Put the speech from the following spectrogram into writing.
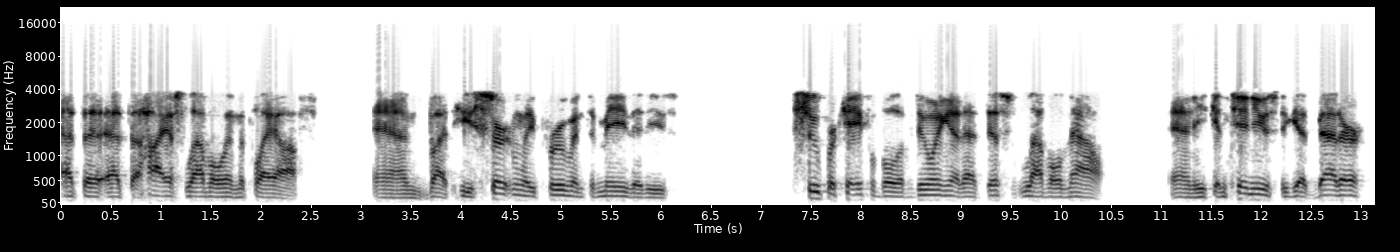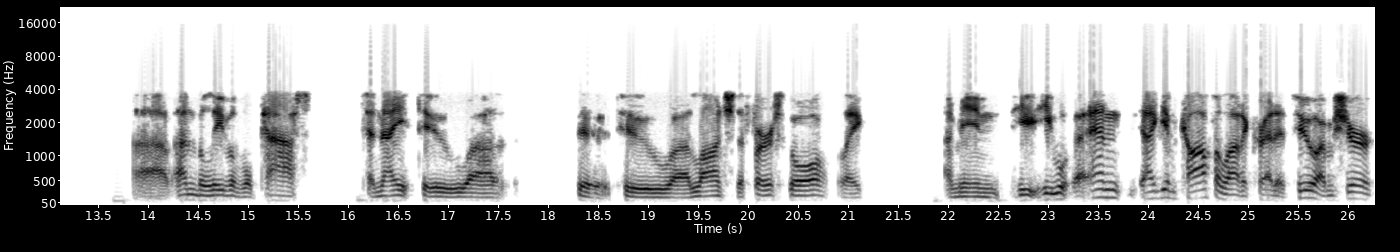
at the at the highest level in the playoffs. And but he's certainly proven to me that he's super capable of doing it at this level now. And he continues to get better. Uh, unbelievable pass tonight to uh, to to uh, launch the first goal. Like I mean, he he and I give Coff a lot of credit too. I'm sure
